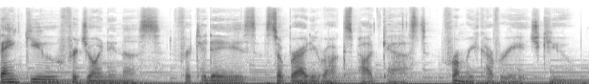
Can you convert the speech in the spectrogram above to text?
Thank you for joining us for today's Sobriety Rocks podcast from Recovery HQ.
